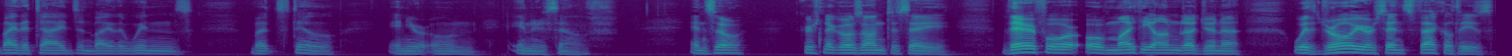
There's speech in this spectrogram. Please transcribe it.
by the tides and by the winds, but still in your own inner self. And so Krishna goes on to say, Therefore, O mighty armed Arjuna, withdraw your sense faculties,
